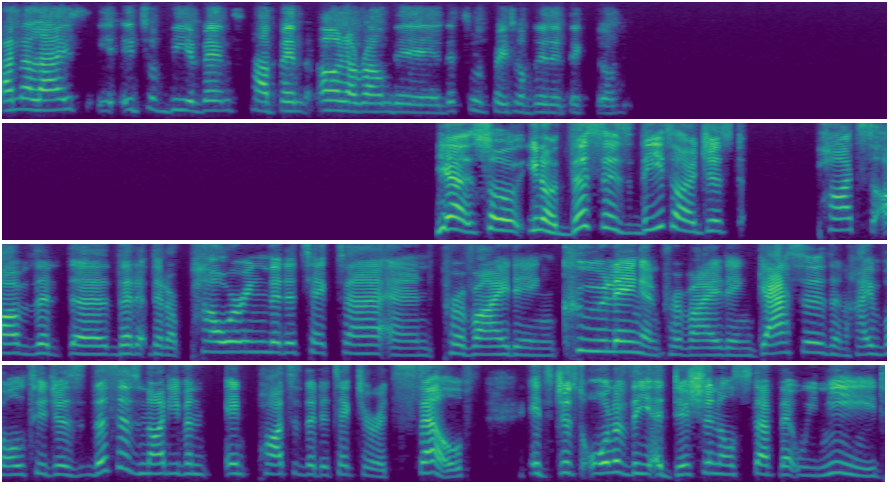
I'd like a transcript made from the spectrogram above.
analyze each of the events happen all around the, the surface of the detector. Yeah, so you know, this is these are just parts of the, the that that are powering the detector and providing cooling and providing gases and high voltages. This is not even in parts of the detector itself. It's just all of the additional stuff that we need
